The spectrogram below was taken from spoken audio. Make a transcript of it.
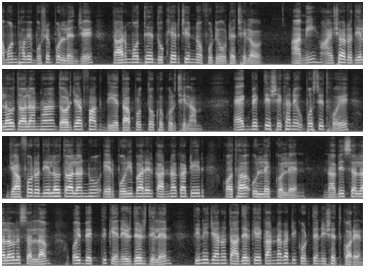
এমনভাবে বসে পড়লেন যে তার মধ্যে দুঃখের চিহ্ন ফুটে উঠেছিল। আমি আয়সা রদিয়াল্লাহ তাল্লাহা দরজার ফাঁক দিয়ে তা প্রত্যক্ষ করছিলাম। এক ব্যক্তি সেখানে উপস্থিত হয়ে জাফর রদিয়াল্লাহ তাল্লাহ্ন এর পরিবারের কান্নাকাটির কথা উল্লেখ করলেন। নাবি সাল্লাহ সাল্লাম ওই ব্যক্তিকে নির্দেশ দিলেন, তিনি যেন তাদেরকে কান্নাকাটি করতে নিষেধ করেন।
